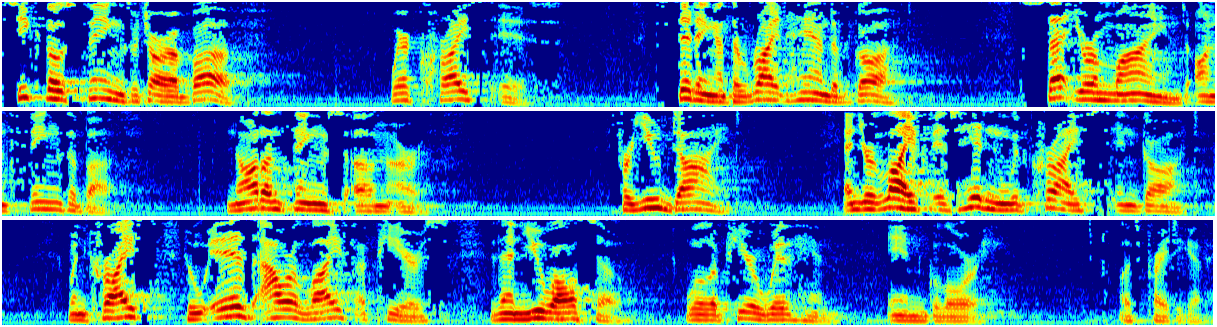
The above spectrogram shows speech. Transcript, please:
seek those things which are above, where Christ is, sitting at the right hand of God. Set your mind on things above, not on things on earth. For you died and your life is hidden with Christ in God. When Christ, who is our life, appears, then you also will appear with him in glory. Let's pray together.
